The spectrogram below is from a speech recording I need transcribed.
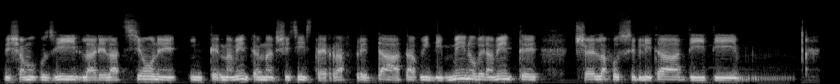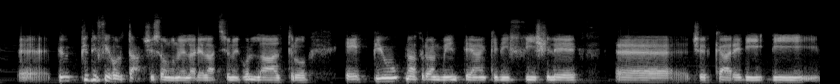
diciamo così, la relazione internamente al narcisista è raffreddata, quindi meno veramente c'è la possibilità di, di eh, più, più, difficoltà ci sono nella relazione con l'altro e più naturalmente è anche difficile eh, cercare di, di,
